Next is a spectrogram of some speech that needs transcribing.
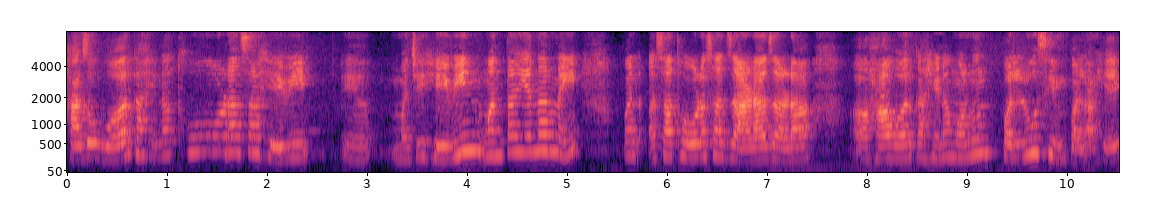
हा जो वर्क आहे ना थोडासा हेवी म्हणजे हेवी म्हणता येणार नाही पण असा थोडासा जाडा जाडा हा वर्क आहे ना म्हणून पल्लू सिंपल आहे.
